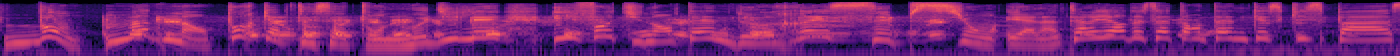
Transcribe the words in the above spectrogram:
Bon, maintenant, pour capter cette onde modulée, il faut une antenne de réception. Et à l'intérieur de cette antenne, qu'est-ce qui se passe?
